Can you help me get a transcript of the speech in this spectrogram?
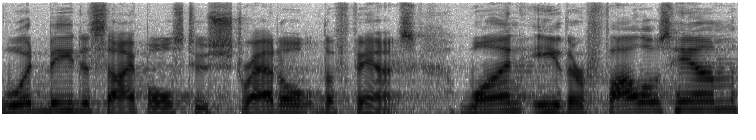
would be disciples to straddle the fence. One either follows him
